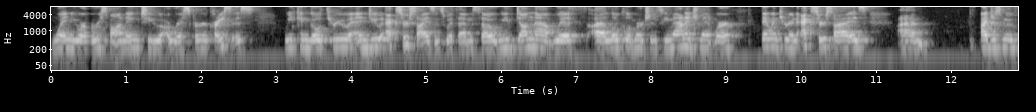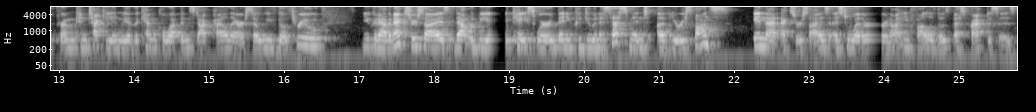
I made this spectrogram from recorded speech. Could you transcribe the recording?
when you are responding to a risk or a crisis. We can go through and do exercises with them. So we've done that with uh, local emergency management where they went through an exercise. Um, I just moved from Kentucky and we have the chemical weapons stockpile there. So we go through, you could have an exercise. That would be a case where then you could do an assessment of your response in that exercise as to whether or not you followed those best practices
